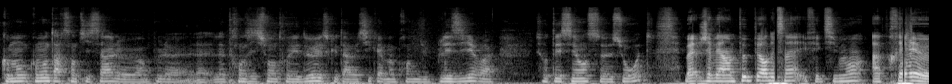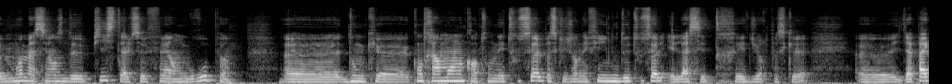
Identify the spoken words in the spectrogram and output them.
comment comment t'as ressenti ça, un peu la, transition entre les deux? Est-ce que tu as réussi quand même à prendre du plaisir euh, sur tes séances euh, sur route? Bah, J'avais un peu peur de ça, effectivement. Après, moi, ma séance de piste, elle se fait en groupe. donc, contrairement quand on est tout seul, parce que j'en ai fait une ou deux tout seul, et là, c'est très dur parce que il n'y a pas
